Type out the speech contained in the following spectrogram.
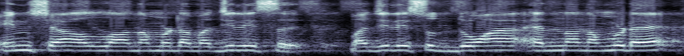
ഇൻഷാ നമ്മുടെ മജ്ലിസ് മജ്ലിസു ദ്വാ എന്ന നമ്മുടെ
